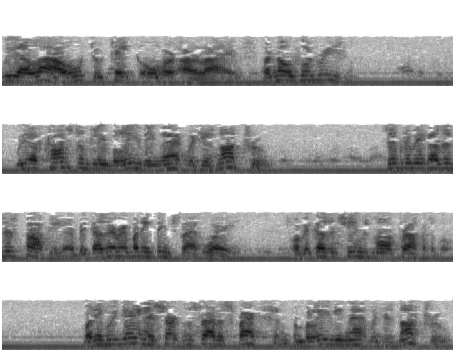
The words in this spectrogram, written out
we allow to take over our lives for no good reason. We are constantly believing that which is not true, simply because it is popular, because everybody thinks that way, or because it seems more profitable. But if we gain a certain satisfaction from believing that which is not true,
